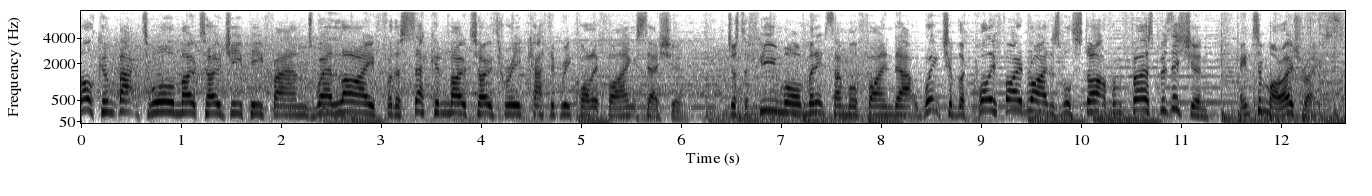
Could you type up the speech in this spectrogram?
Welcome back to all MotoGP fans. We're live for the second Moto3 category qualifying session. Just a few more minutes and we'll find out which of the qualified riders will start from first position in tomorrow's race.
